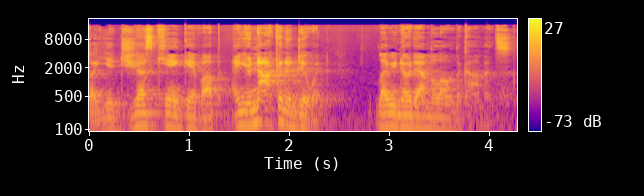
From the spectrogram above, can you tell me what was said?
but you just can't give up and you're not gonna do it? Let me know down below in the comments.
